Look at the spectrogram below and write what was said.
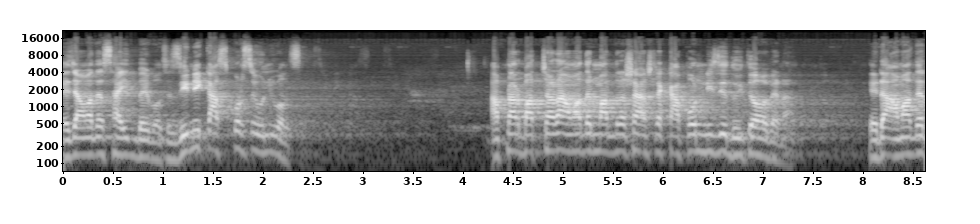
এই যে আমাদের সাইদ ভাই বলছে, যিনি কাজ করছে উনি বলছে। আপনার বাচ্চারা আমাদের মাদ্রাসায় আসলে কাপড় নিজে ধুইতে হবে না। এটা আমাদের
